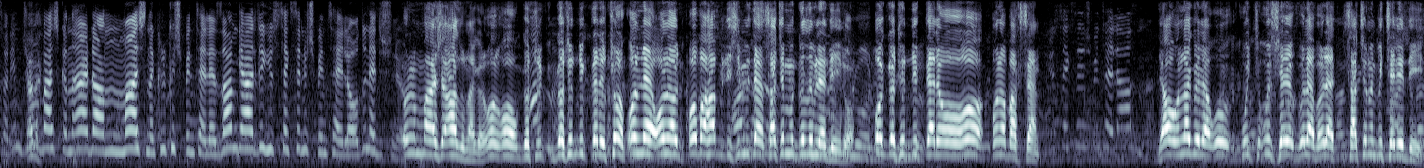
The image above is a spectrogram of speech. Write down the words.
Sorayım. Cumhurbaşkanı Erdoğan'ın maaşına 43 bin TL zam geldi. 183 bin TL oldu. Ne düşünüyorsun? Onun maaşı az ona göre. O, o götür, götürdükleri çok. O ne? Ona, o baha bir işimizde saçımın kılı bile değil o. O götürdükleri o, o. Ona bak sen. 183 bin TL az mı? Ya ona göre o, o, o şey böyle böyle saçının bir teli değil.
